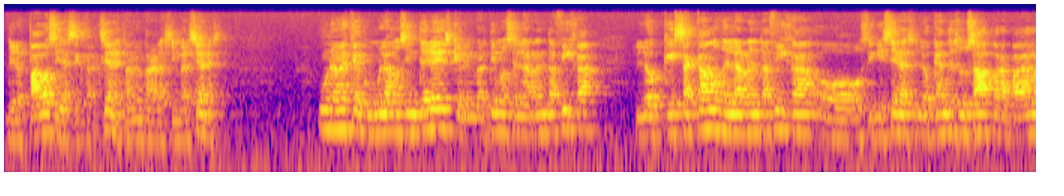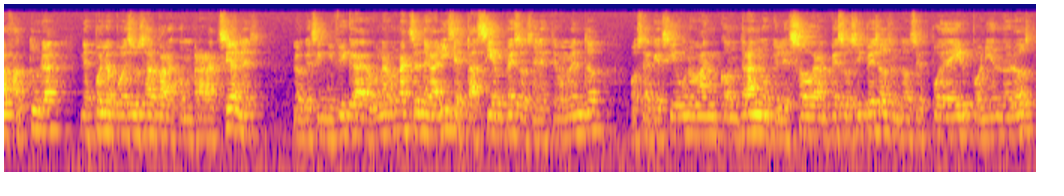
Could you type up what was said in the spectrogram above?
de los pagos y las extracciones, también para las inversiones. Una vez que acumulamos interés, que lo invertimos en la renta fija, lo que sacamos de la renta fija, o, si quisieras lo que antes usabas para pagar la factura, después lo puedes usar para comprar acciones, lo que significa, una, una acción de Galicia está a 100 pesos en este momento, o sea que si uno va encontrando que le sobran pesos y pesos, entonces puede ir poniéndolos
